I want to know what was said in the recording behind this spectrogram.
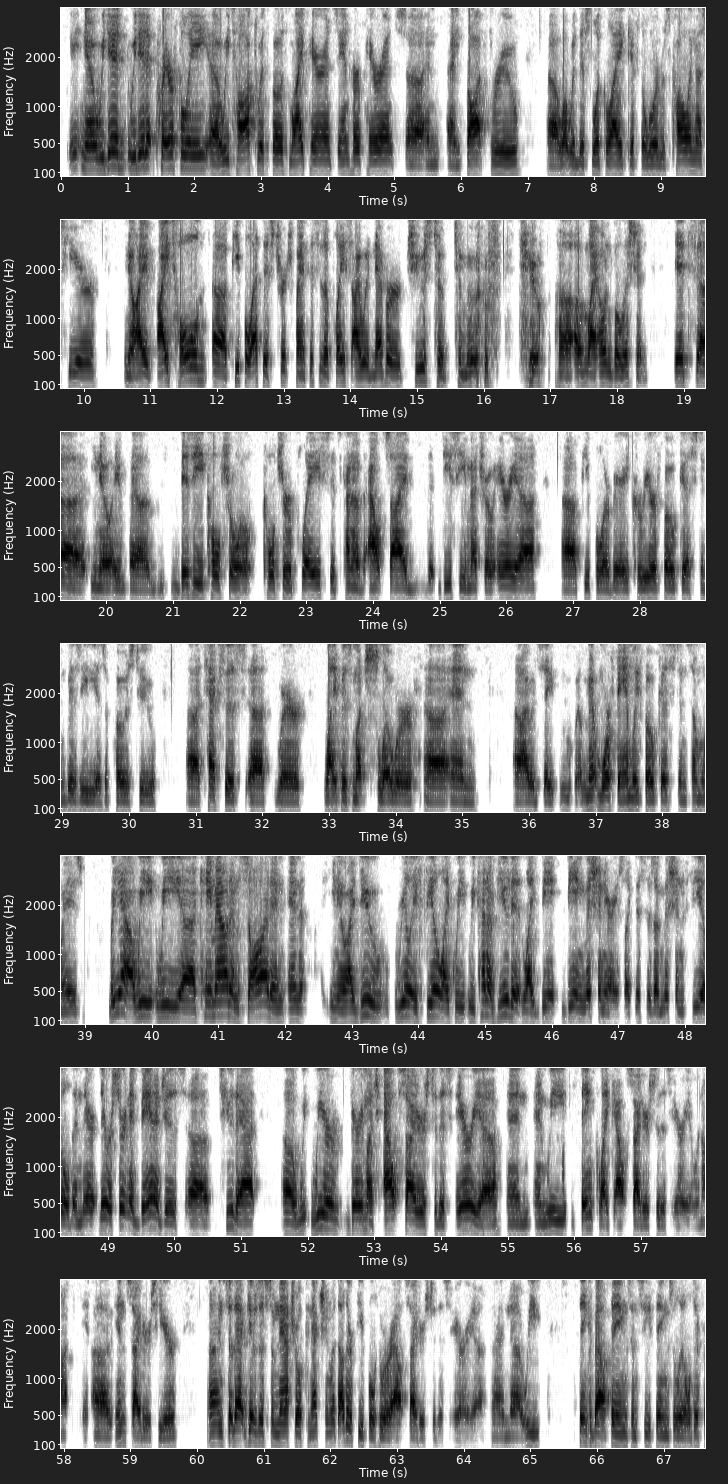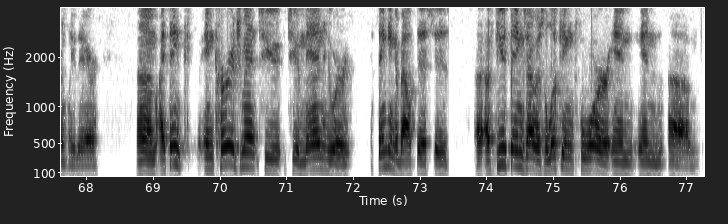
you know we did we did it prayerfully. Uh, we talked with both my parents and her parents uh, and and thought through uh, what would this look like if the lord was calling us here. You know i i told uh, people at this church plant this is a place i would never choose to to move to uh, of my own volition it's uh, you know a, a, busy cultural culture place. It's kind of outside the DC metro area. Uh, people are very career focused and busy, as opposed to uh, Texas, uh, where life is much slower uh, and uh, I would say m- more family focused in some ways. But yeah, we we came out and saw it, and and you know, I do really feel like we, we kind of viewed it like be, being missionaries, like this is a mission field, and there there are certain advantages uh, to that. Uh, we we are very much outsiders to this area, and and we think like outsiders to this area. We're not uh, insiders here, uh, and so that gives us some natural connection with other people who are outsiders to this area, and uh, we think about things and see things a little differently there. Um, I think encouragement to to men who are thinking about this is a, few things I was looking for in in um,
